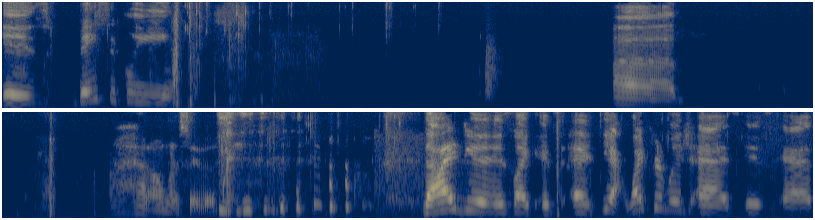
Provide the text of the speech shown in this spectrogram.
is basically uh, how do I want to say this? the idea is like it's uh, yeah, white privilege as is as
